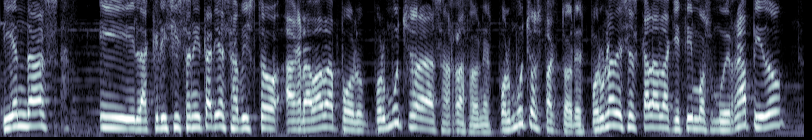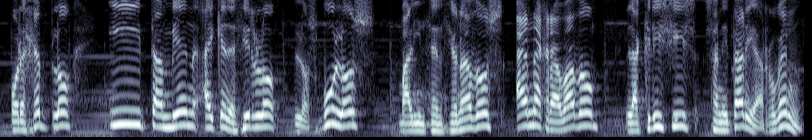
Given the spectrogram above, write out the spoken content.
tiendas. Y la crisis sanitaria se ha visto agravada por, muchas razones, por muchos factores. Por una desescalada que hicimos muy rápido, por ejemplo, y también hay que decirlo, los bulos malintencionados han agravado la crisis sanitaria. Rubén.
